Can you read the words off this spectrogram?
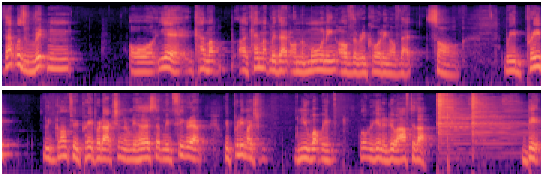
That was written, or yeah, came up. I came up with that on the morning of the recording of that song. We'd pre, we'd gone through pre-production and rehearsed it. and We'd figure out. We pretty much knew what we what we were going to do after the bit,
